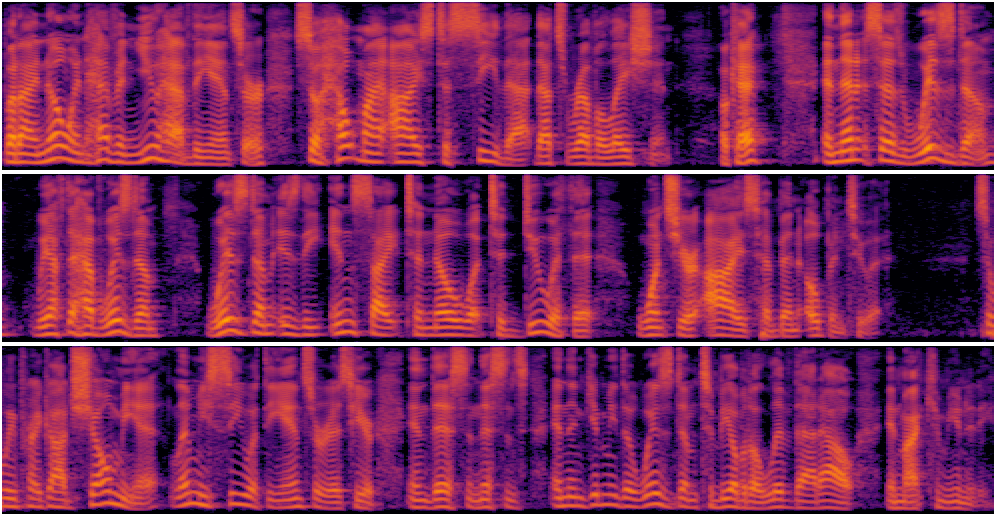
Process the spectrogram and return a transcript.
But I know in heaven you have the answer. So help my eyes to see that. That's revelation. Okay? And then it says wisdom. We have to have wisdom. Wisdom is the insight to know what to do with it once your eyes have been open to it. So we pray, God, show me it. Let me see what the answer is here in this and this, and, and then give me the wisdom to be able to live that out in my community.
